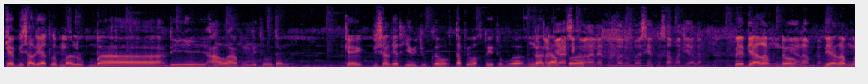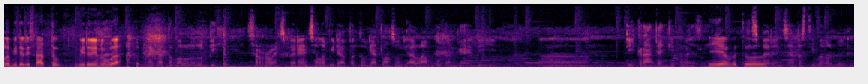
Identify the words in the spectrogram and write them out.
kayak bisa lihat lumba-lumba di alam gitu dan kayak bisa lihat hiu juga. Tapi waktu itu gua nggak asik dapet. mana lihat lumba-lumba sih itu sama di alam? Lihat di alam dong. alam dong. di alam lebih dari satu lebih dari dua. mereka tuh kalau lebih seru experience yang lebih dapat tuh lihat langsung di alam bukan kayak di uh, di kerangkeng gitu nggak sih? Iya betul. Experience-nya pasti bakal beda.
